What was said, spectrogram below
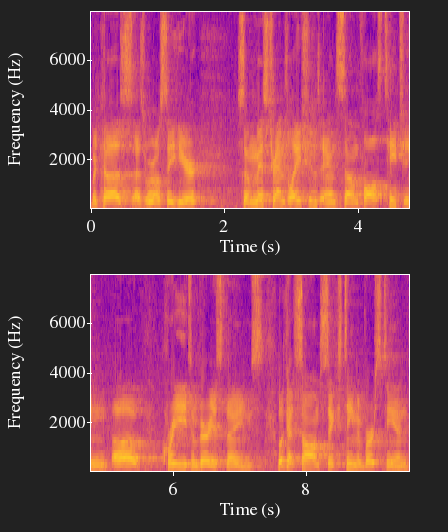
because, as we're going to see here, some mistranslations and some false teaching of creeds and various things. Look at Psalm 16 and verse 10.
